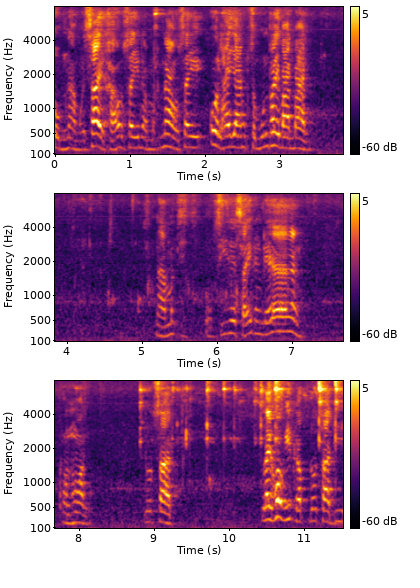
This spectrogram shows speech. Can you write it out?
ต้มน้ำกระชายขาวใส่น้ำมะนาวใส่โอ้หลายอย่างสมุนไพรบานๆน้ำมันออกสีใสๆแดงๆห่อนๆรสชาติไล่โควิดครับรสชาติดี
